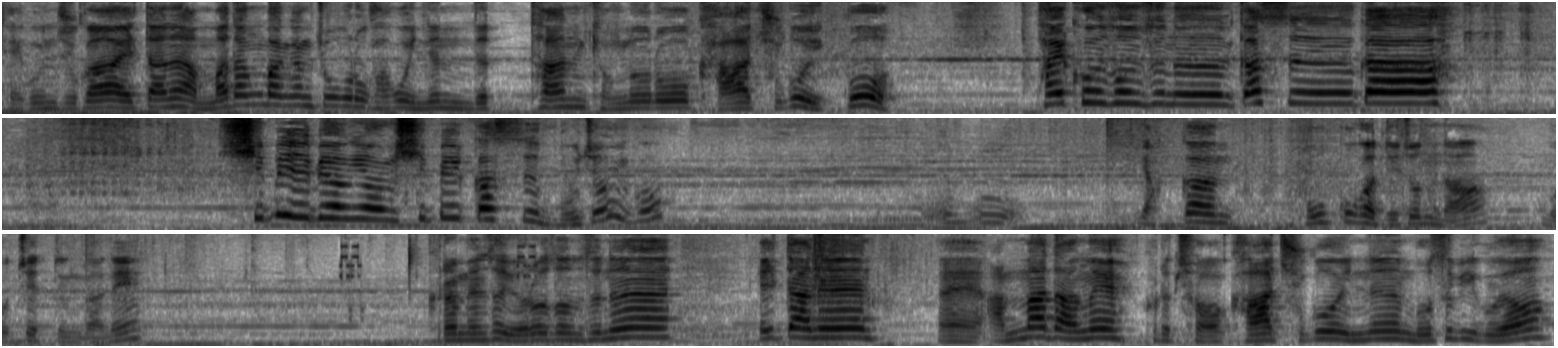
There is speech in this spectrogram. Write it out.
대군주가 일단은 앞마당 방향 쪽으로 가고 있는 듯한 경로로 가주고 있고 팔콘 선수는 가스가 11병형 11가스 뭐죠 이거? 약간 보호고가 늦었나? 뭐 어쨌든 간에. 그러면서 여러 선수는 일단은 예, 앞마당을 그렇죠 가주고 있는 모습이고요.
